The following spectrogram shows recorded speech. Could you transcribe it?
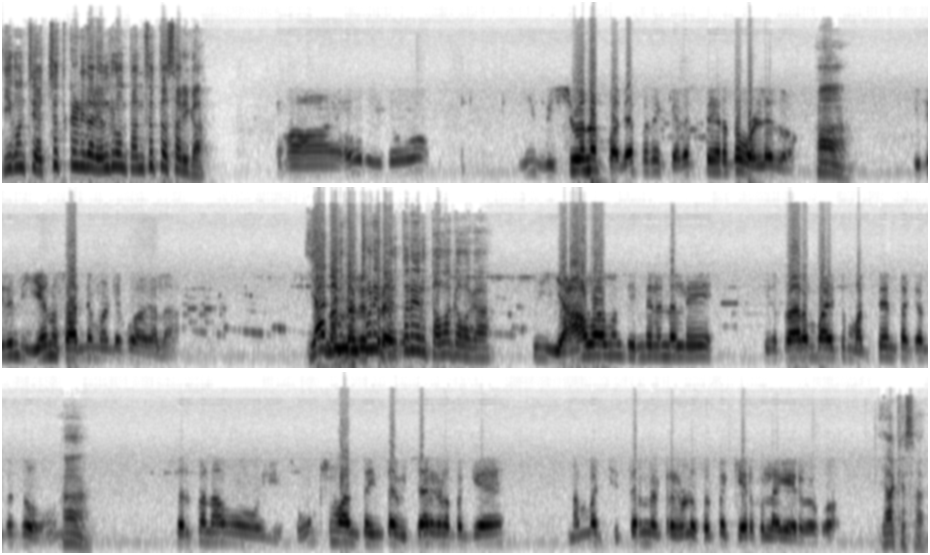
ಈಗ ಒಂಚೆ ಎಚ್ಚೆತ್ಕೊಂಡಿದ್ದಾರೆ ಎಲ್ರು ಅಂತ ಅನ್ಸುತ್ತಾ ಸರ್ ಈಗ? ಹಾ ಹೌದು ಇದು ಈ ವಿಶ್ವನ ಪದೇ ಪದೇ ಕೆದಕ್ತೇ ಇರೋದ ಒಳ್ಳೇದು. ಹಾ. ಇದರಿಂದ ಏನು ಸಾಧನೆ ಮಾಡ್ಲಿಕ್ಕೂ ಆಗಲ್ಲ. ಯಾಕೆ ನನ್ನ ಮುಂಚೂಣಿ ಅಭಿಪ್ರಾಯ. ಬರ್ತಾನೆ ಇರುತ್ತೆ ಅವಾಗ ಅವಾಗ ಈ ಯಾವ ಒಂದು ಹಿನ್ನೆಲೆಯಲ್ಲಿ ಇದು ಪ್ರಾರಂಭ ಆಯ್ತು ಮತ್ತೆ ಅಂತಕ್ಕಂಥದ್ದು. ಹಾ. ಸ್ವಲ್ಪ ನಾವು ಈ ಸೂಕ್ಷ್ಮ ಅಂತ ಇಂಥ ವಿಚಾರಗಳ ಬಗ್ಗೆ ನಮ್ಮ ಚಿತ್ರನಟರುಗಳು ಸ್ವಲ್ಪ ಕೇರ್ಫುಲ್ ಆಗೇ ಇರಬೇಕು. ಯಾಕೆ ಸರ್?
